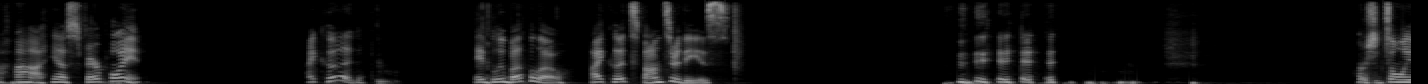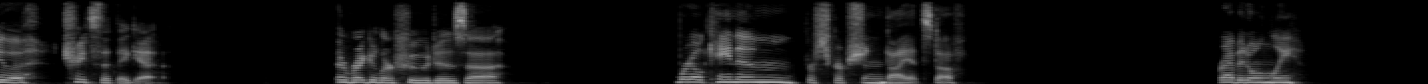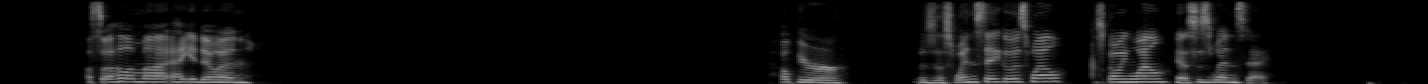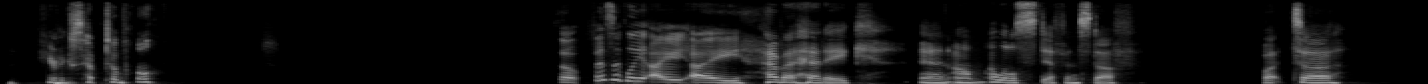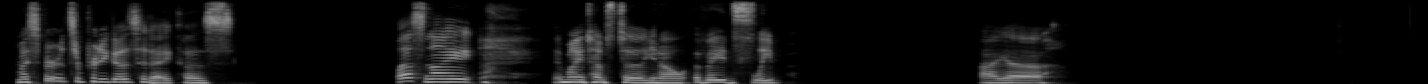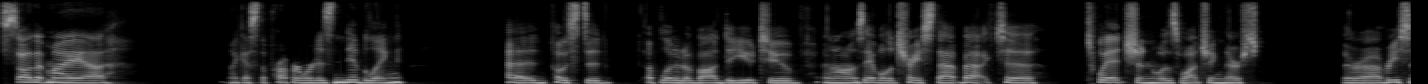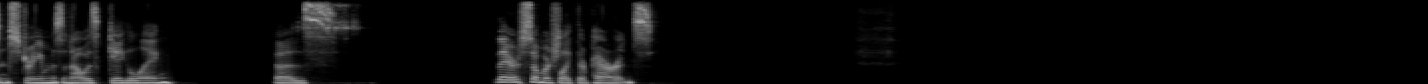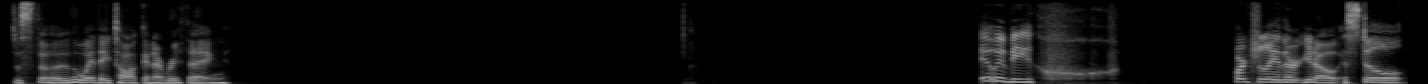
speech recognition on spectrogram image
Aha, yes, fair point. I could. Hey, Blue Buffalo, I could sponsor these. of course, it's only the treats that they get. Their regular food is uh Royal Canin prescription diet stuff. Rabbit only. Also, hello Mutt, how you doing? I hope your does this Wednesday goes well? It's going well? Yes, this is Wednesday. You're acceptable. So physically, I I have a headache and um a little stiff and stuff. But uh, my spirits are pretty good today because last night, in my attempts to, you know, evade sleep, I uh, saw that my, uh, I guess the proper word is nibbling, had posted, uploaded a VOD to YouTube, and I was able to trace that back to Twitch and was watching their their uh, recent streams, and I was giggling because they are so much like their parents. Just the the way they talk and everything. It would be fortunately they're, you know, still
